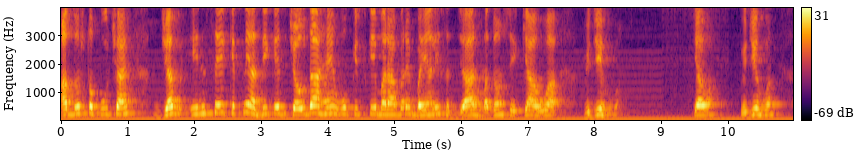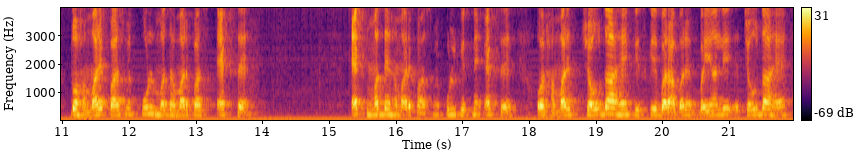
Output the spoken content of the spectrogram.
अब दोस्तों पूछा है, जब इनसे कितने अधिक है? चौदह है। वो किसके बराबर है? बयालीस हज़ार मदों से क्या हुआ? विजय हुआ। क्या हुआ? विजय हुआ। तो हमारे पास में कुल मध्य हमारे पास x है। x मध्य हमारे पास में, कुल कितने? x है। और हमारे चौदह है किसके बराबर है? बयालीस, चौदह है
